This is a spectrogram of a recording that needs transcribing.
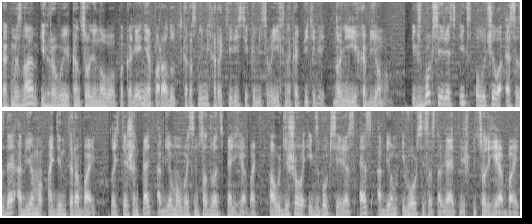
Как мы знаем, игровые консоли нового поколения порадуют скоростными характеристиками своих накопителей, но не их объемом. Xbox Series X получила SSD объемом 1 терабайт, PlayStation 5 объемом 825 гигабайт, а у дешевой Xbox Series S объем и вовсе составляет лишь 500 гигабайт.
